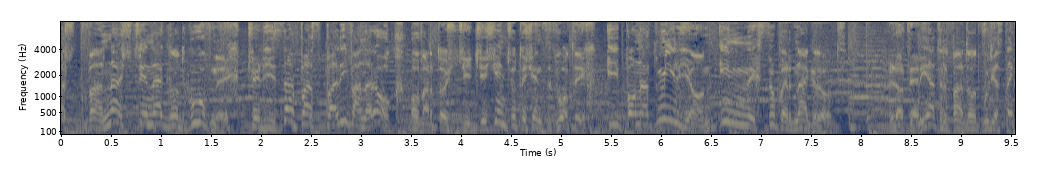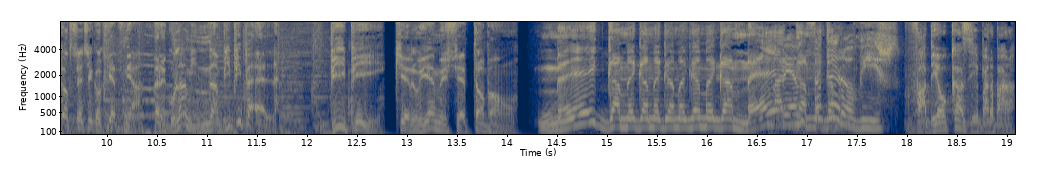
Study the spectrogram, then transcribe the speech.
aż 12 nagród głównych, czyli zapas paliwa na rok o wartości 10 tysięcy złotych i ponad milion innych super nagród. Loteria trwa do 23 kwietnia. Regulamin na bp.pl. BP. Kierujemy się Tobą. Mega, mega, mega, mega, mega, mega, Marian, co mega... ty robisz? Wabię okazję, Barbara.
